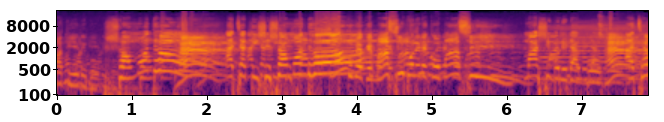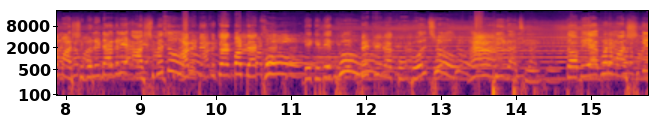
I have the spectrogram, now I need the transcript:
পাতিয়ে দেব। সম্বন্ধ? হ্যাঁ। আচ্ছা কিসের সম্বন্ধ? তুমি ওকে মাসি বলে রেখো মাসি। মাসি বলে ডাকবো হ্যাঁ। আচ্ছা মাসি বলে ডাকলে আসবে তো? আরে দেখে তো একবার দেখো। ডেকে দেখব দেখে দেখো। বলছো? হ্যাঁ। ঠিক আছে। তবে একবার মাসিকে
